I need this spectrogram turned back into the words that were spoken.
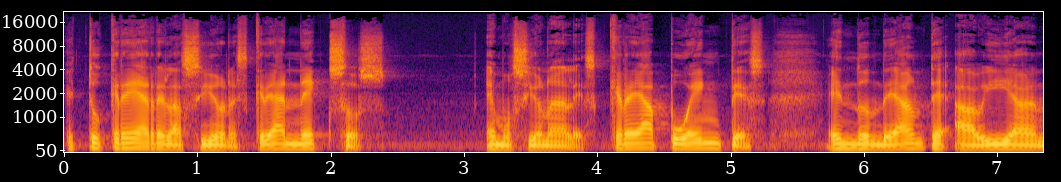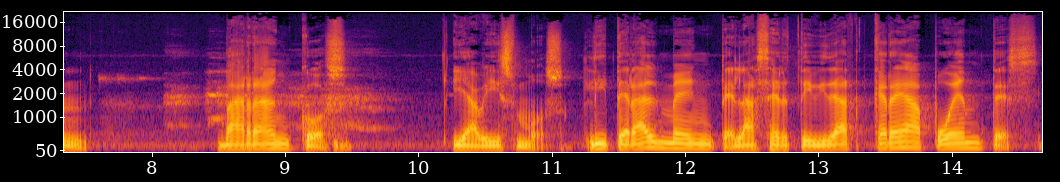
Esto crea relaciones, crea nexos emocionales, crea puentes en donde antes habían barrancos y abismos. Literalmente, la asertividad crea puentes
